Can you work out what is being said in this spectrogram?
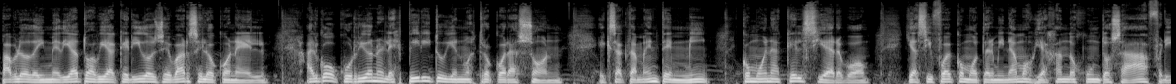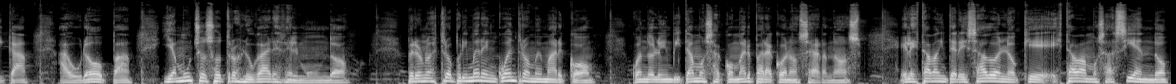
Pablo de inmediato había querido llevárselo con él. Algo ocurrió en el espíritu y en nuestro corazón, exactamente en mí, como en aquel siervo. Y así fue como terminamos viajando juntos a África, a Europa y a muchos otros lugares del mundo. Pero nuestro primer encuentro me marcó, cuando lo invitamos a comer para conocernos. Él estaba interesado en lo que estábamos haciendo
